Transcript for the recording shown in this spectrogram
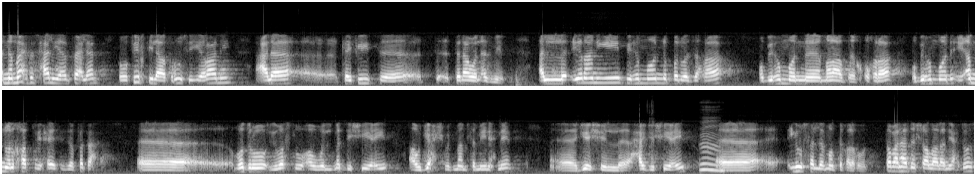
أن ما يحدث حاليا فعلا هو في اختلاف روسي إيراني على آه، كيفية آه، تناول الأزمة. الإيرانيين بهمهم نبل والزهراء وبهمهم مناطق أخرى وبهمهم يأمنوا الخط بحيث إذا فتح قدروا آه، يوصلوا أو المد الشيعي أو جحش مثل ما مسميه إحنا جيش الحشد الشيعي يوصل للمنطقة لهون طبعا هذا إن شاء الله لن يحدث.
